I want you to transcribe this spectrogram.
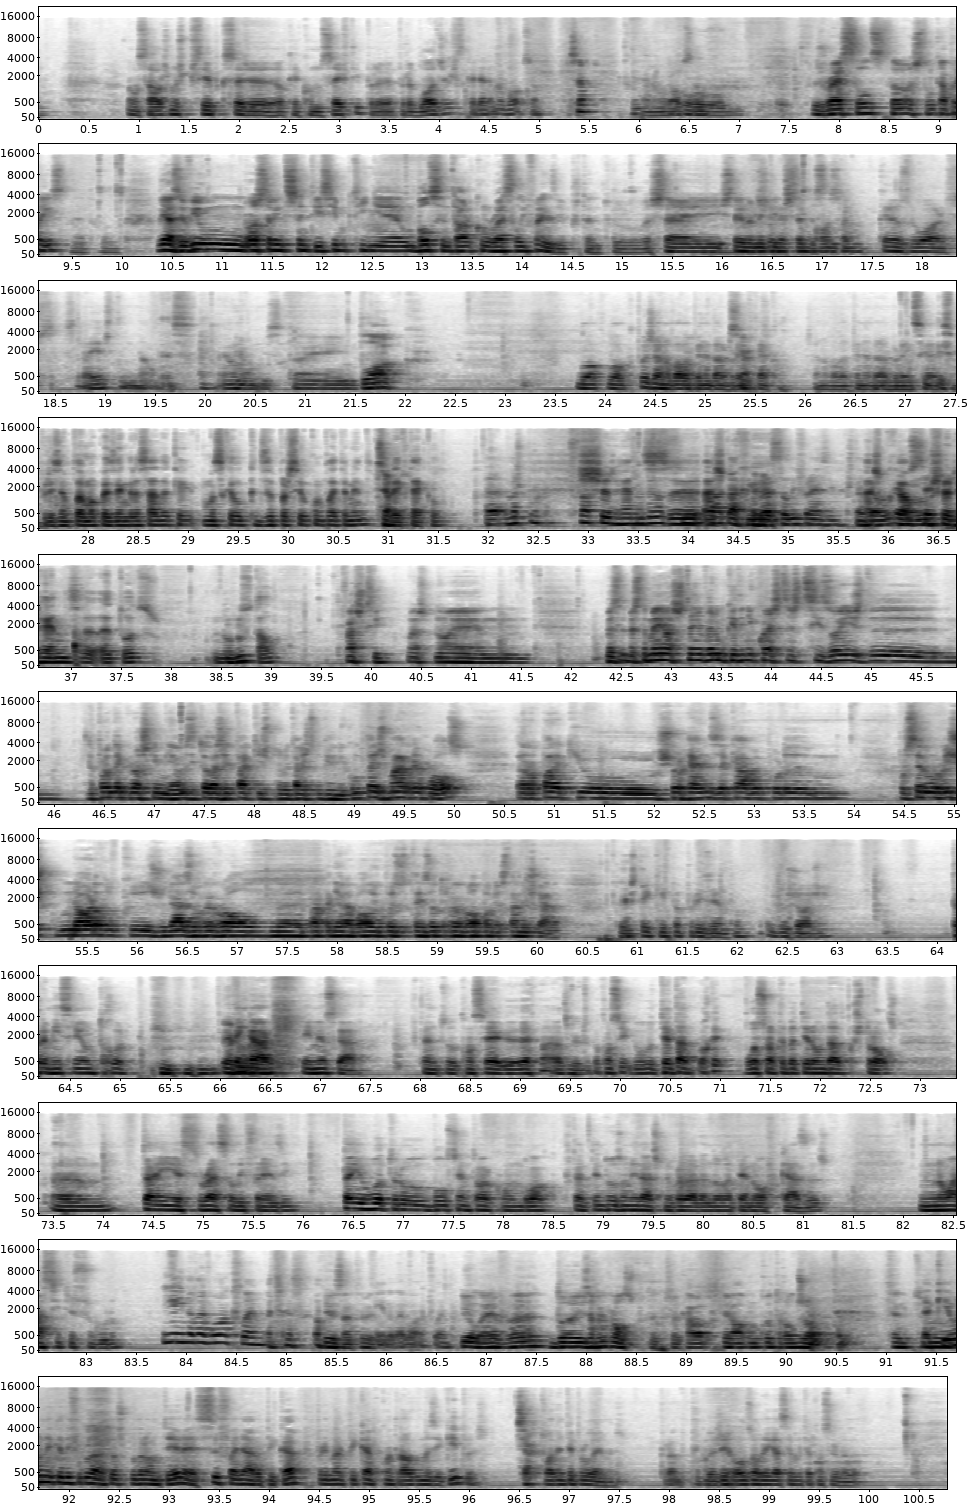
a um Saurus, mas percebo que seja ok como safety para, para Blodgers, se calhar é uma boa opção. Certo? É uma boa opção. O- Os wrestles estão, estão cá para isso. né? Então, aliás, eu vi um roster interessantíssimo que tinha um Bull Centaur com Wrestle e Frenzy. Portanto, achei extremamente interessante a encontram. solução. Que é os Dwarves. Será este? Não. É um, Isso tem block. Bloco, bloco. Depois já não vale a pena dar break tackle. Já não vale a pena dar break sim, tackle. isso, por exemplo, é uma coisa engraçada que é uma skill que desapareceu completamente. Certo. Break tackle. Ah, mas porque de facto, eh, acho está aqui que- e frenzy. Portanto, Acho é, que é há um safety. share hands a, a todos no Uhum. total. Acho que sim. Acho que não é. hum, Mas, mas também acho que tem a ver um bocadinho com estas decisões de, de para onde é que nós caminhamos e toda a gente está aqui a experimentar isto um bocadinho. Como tens mais rolls, repara que o Sure Hands acaba por, hum, por ser um risco menor do que jogares o reroll para apanhar a bola e depois tens outro reroll para gastar na jogada. Esta equipa, por exemplo, do Jorge, para mim seria um terror. É tem guard, tem imenso guard. Portanto, consegue. eu consigo tentar. Ok, boa sorte a bater a um dado com os trolls. Ahm, tem esse Wrestle e Frenzy. Tem o outro Bull Centaur com um bloco. Portanto, tem duas unidades que na verdade andam até nove casas. Não há sítio seguro. E ainda leva o Arcflame. Atenção. Exatamente. Ainda leva o Arcflame. E leva dois rerolls, portanto acaba por ter algum controle de jogo. Portanto, Aqui a única dificuldade que eles poderão ter é se falhar o pick-up, primeiro pick-up contra algumas equipas, Certo. podem ter problemas. Pronto, porque dois rerolls obriga a ser muito conservador.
